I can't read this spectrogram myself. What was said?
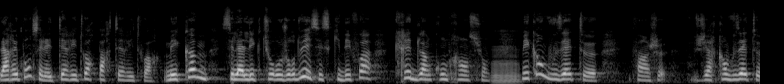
La réponse, elle est territoire par territoire. Mais comme c'est la lecture aujourd'hui, et c'est ce qui, des fois, crée de l'incompréhension. Mmh. Mais quand vous êtes, euh, enfin, je quand vous êtes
